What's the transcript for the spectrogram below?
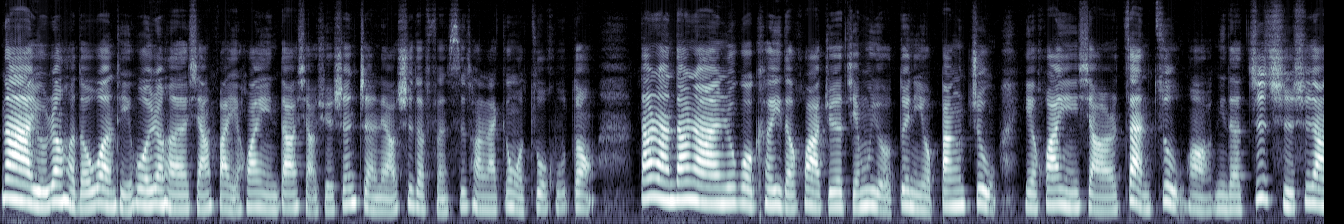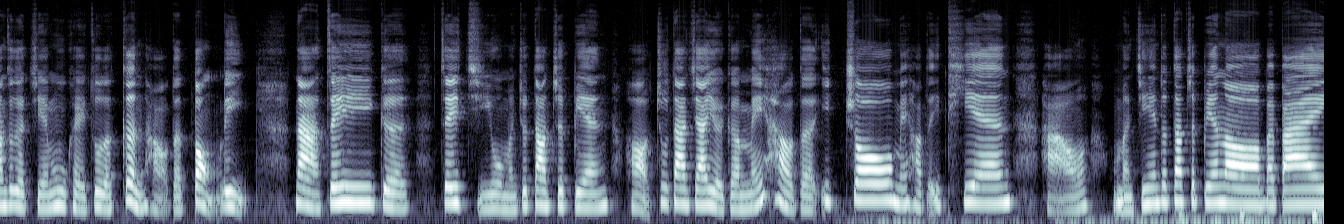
那有任何的问题或任何的想法，也欢迎到小学生诊疗室的粉丝团来跟我做互动。当然，当然，如果可以的话，觉得节目有对你有帮助，也欢迎小额赞助哦。你的支持是让这个节目可以做得更好的动力。那这一个这一集我们就到这边，好，祝大家有一个美好的一周，美好的一天。好，我们今天就到这边喽，拜拜。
